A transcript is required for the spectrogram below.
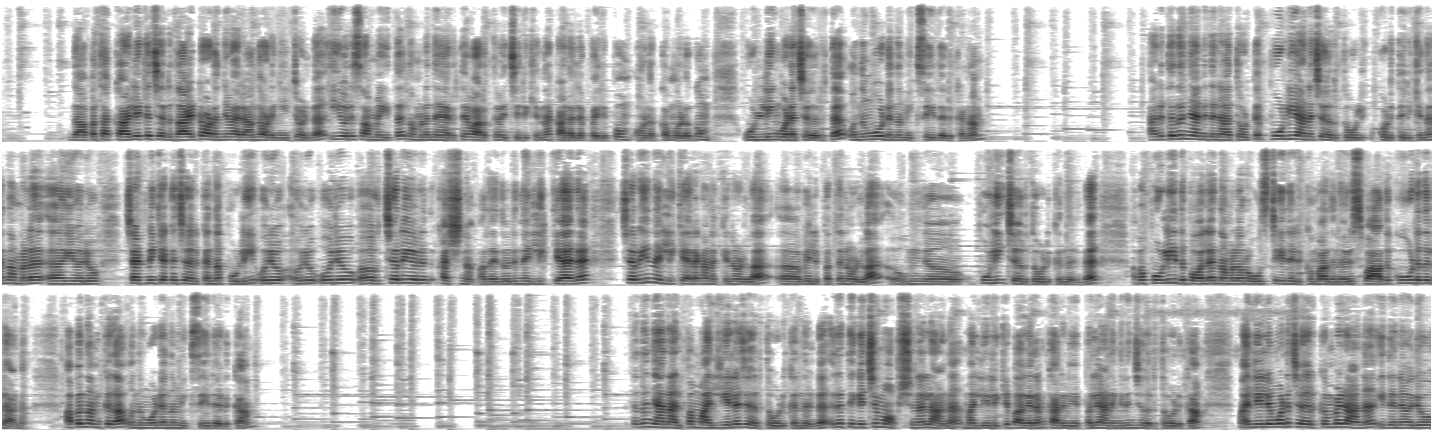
ഇതാ അപ്പോൾ തക്കാളിയൊക്കെ ചെറുതായിട്ട് ഉടഞ്ഞു വരാൻ തുടങ്ങിയിട്ടുണ്ട്. ഈ ഒരു സമയത്ത് നമ്മൾ നേരത്തെ വറുത്ത് വെച്ചിരിക്കുന്ന കടലപ്പരിപ്പും ഉണക്കമുളകും ഉള്ളിയും കൂടെ ചേർത്ത് ഒന്നും കൂടി ഒന്ന് മിക്സ് ചെയ്തെടുക്കണം. അടുത്തത് ഞാൻ ഇതിനകത്തോട്ട് പുളിയാണ് ചേർത്ത് കൊടുത്തിരിക്കുന്നത്. നമ്മൾ ഈ ഒരു ചട്നിക്കൊക്കെ ചേർക്കുന്ന പുളി ഒരു ഒരു ഒരു ചെറിയൊരു കഷ്ണം അതായത് ഒരു നെല്ലിക്കാര ചെറിയ നെല്ലിക്കാര കണക്കിനുള്ള വലിപ്പത്തിനുള്ള പുളി ചേർത്ത് കൊടുക്കുന്നുണ്ട്. അപ്പോൾ പുളി ഇതുപോലെ നമ്മൾ റോസ്റ്റ് ചെയ്തെടുക്കുമ്പോൾ അതിനൊരു സ്വാദ് കൂടുതലാണ്. അപ്പം നമുക്കിതാ ഒന്നും കൂടി ഒന്ന് മിക്സ് ചെയ്തെടുക്കാം. അടുത്തത് ഞാൻ അല്പം മല്ലിയില ചേർത്ത് കൊടുക്കുന്നുണ്ട്. ഇത് തികച്ചും ഓപ്ഷണലാണ് മല്ലിയിലയ്ക്ക് പകരം കറിവേപ്പില ആണെങ്കിലും ചേർത്ത് കൊടുക്കാം. മല്ലിയിലും കൂടെ ചേർക്കുമ്പോഴാണ് ഇതിനൊരു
